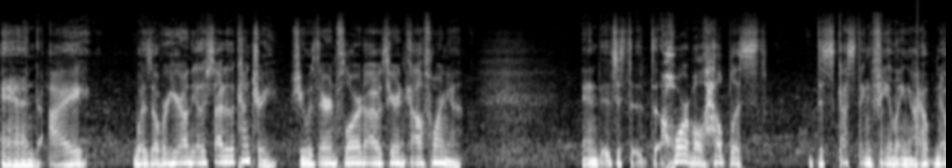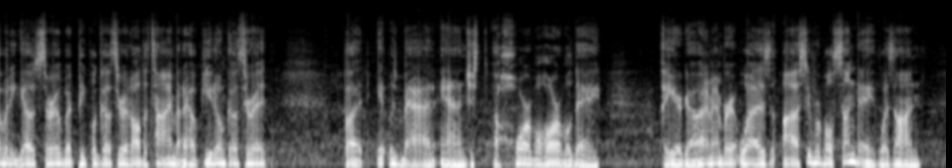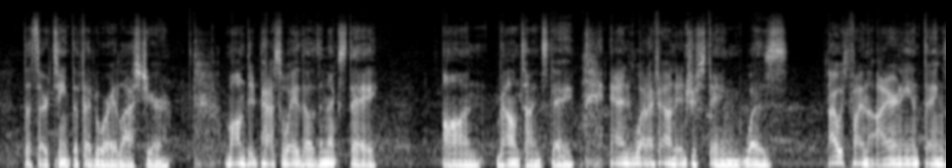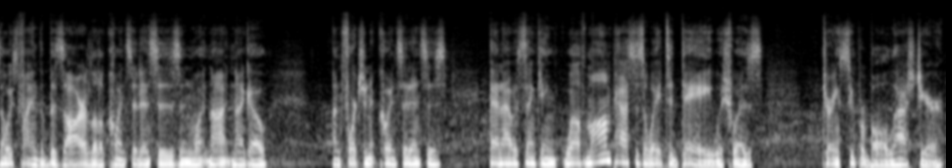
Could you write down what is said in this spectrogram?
And I was over here on the other side of the country. She was there in Florida, I was here in California. And it's just a, a horrible, helpless disgusting feeling I hope nobody goes through, but people go through it all the time. But I hope you don't go through it. But it was bad and just a horrible, horrible day a year ago. I remember it was uh, Super Bowl Sunday was on the 13th of February last year. Mom did pass away though the next day on Valentine's Day. And what I found interesting was I always find the irony in things. I always find the bizarre little coincidences and whatnot. And I go, unfortunate coincidences. And I was thinking, well, if mom passes away today, which was during Super Bowl last year,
